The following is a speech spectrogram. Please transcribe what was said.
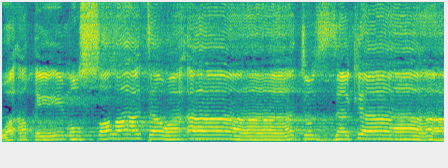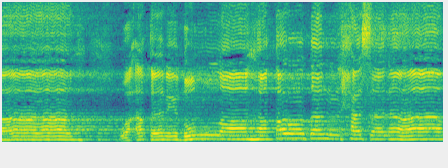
وأقيموا الصلاة وآتوا الزكاة. وأقرضوا الله قرضا حسنا.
